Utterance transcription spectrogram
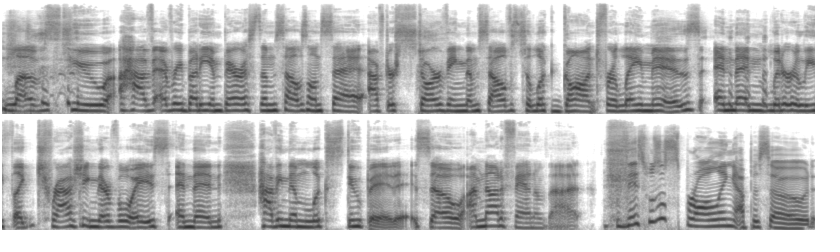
loves to have everybody embarrass themselves on set after starving themselves to look gaunt for Les Mis and then literally like trashing their voice and then having them look stupid. So I'm not a fan of that. this was a sprawling episode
